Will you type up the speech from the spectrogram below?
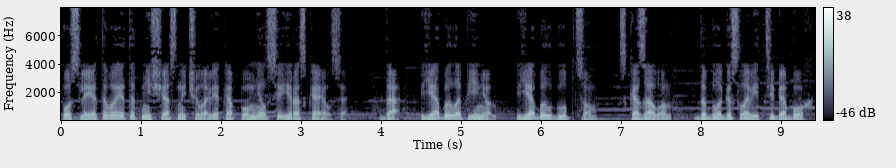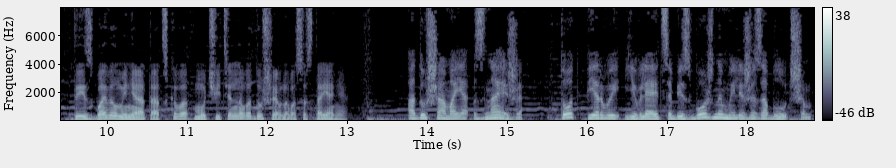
После этого этот несчастный человек опомнился и раскаялся. «Да, я был опьянен. Я был глупцом», — сказал он. Да благословит тебя Бог, ты избавил меня от адского, мучительного душевного состояния. А душа моя, знаешь же, тот первый является безбожным или же заблудшим,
